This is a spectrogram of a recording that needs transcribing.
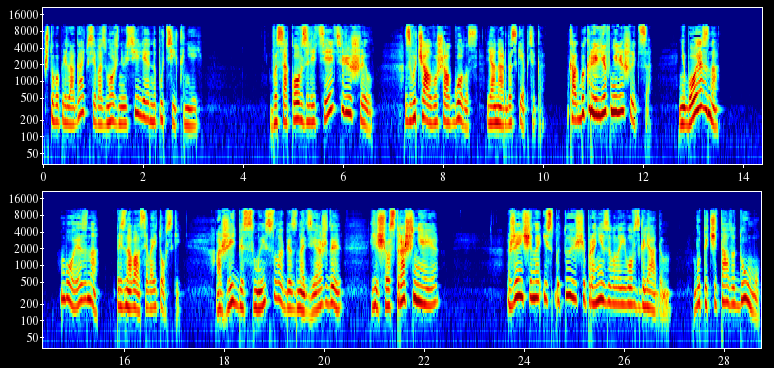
чтобы прилагать всевозможные усилия на пути к ней. «Высоко взлететь решил?» — звучал в ушах голос Леонардо-скептика. «Как бы крыльев не лишиться! Не боязно?» «Боязно», — признавался Войтовский. «А жить без смысла, без надежды еще страшнее. Женщина испытующе пронизывала его взглядом, будто читала думу,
